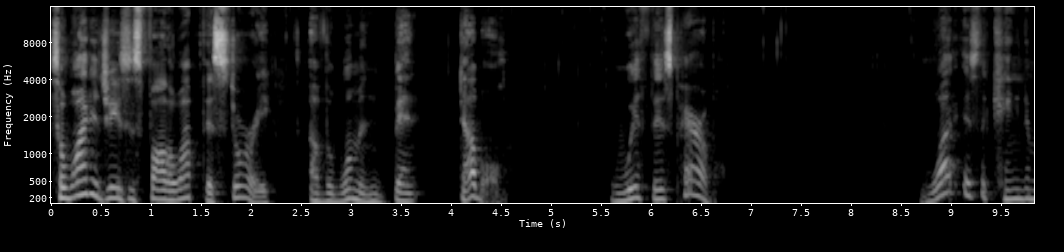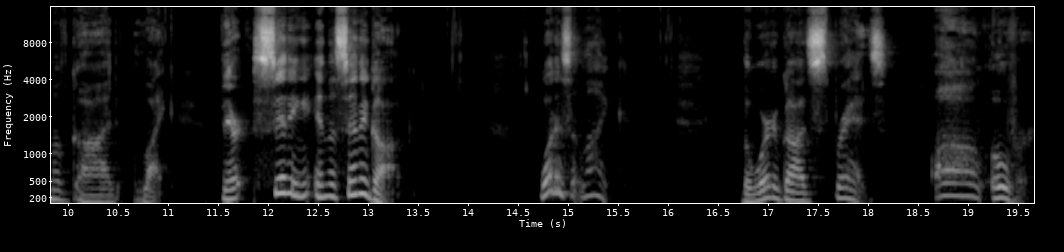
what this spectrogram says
So, why did Jesus follow up this story of the woman bent double with this parable? What is the kingdom of God like? They're sitting in the synagogue. What is it like? The word of God spreads all over.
